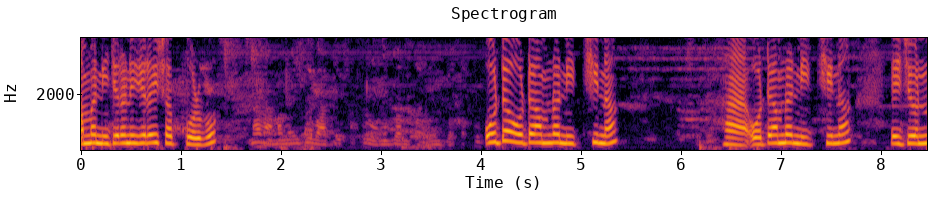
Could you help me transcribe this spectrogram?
আমরা নিজেরা নিজেরাই সব করব। ওটা ওটা আমরা নিচ্ছি না। হ্যাঁ ওটা আমরা নিচ্ছি না। এই জন্য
